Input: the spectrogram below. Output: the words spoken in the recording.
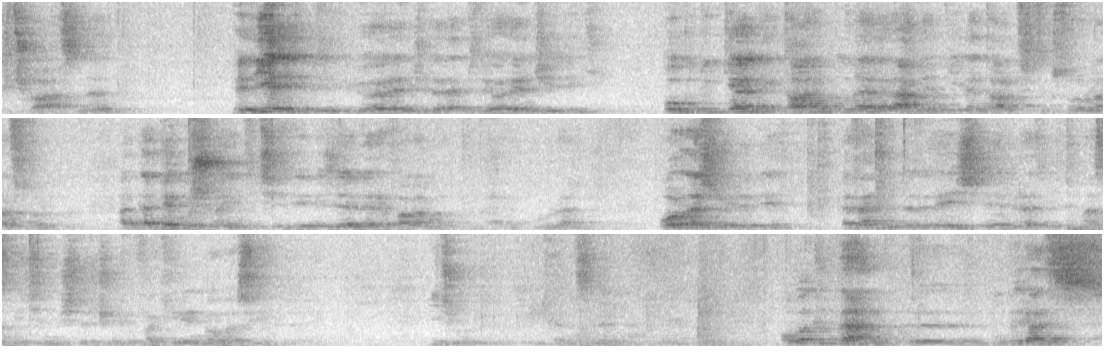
küçük ağasını. Hediye etti bizim gibi öğrencilere, biz de öğrenciydik. Okuduk geldik, Tarık Buğra'yla rahmetliyle tartıştık, sorular sorduk. Hatta pek hoşuna gitti, çizdiğimiz yerlere falan baktı Tarık Buğra. Orada söyledi, efendim dedi, reis diye biraz iltimas geçirmiştir çünkü fakirin babasıydı. Hiç unutmuyorum kendisine. O bakımdan e, bu biraz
